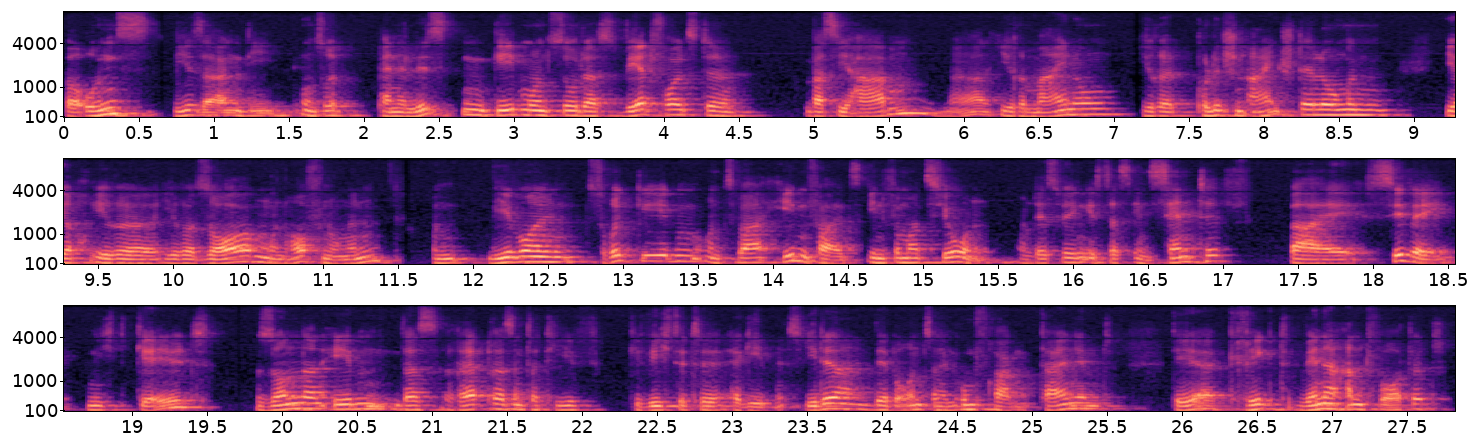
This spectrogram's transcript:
bei uns, wir sagen, die, unsere Panelisten geben uns so das Wertvollste, was sie haben, ja, ihre Meinung, ihre politischen Einstellungen, auch ihre, ihre Sorgen und Hoffnungen. Und wir wollen zurückgeben und zwar ebenfalls Informationen. Und deswegen ist das Incentive bei Civey nicht Geld, sondern eben das repräsentativ gewichtete Ergebnis. Jeder, der bei uns an den Umfragen teilnimmt, der kriegt, wenn er antwortet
